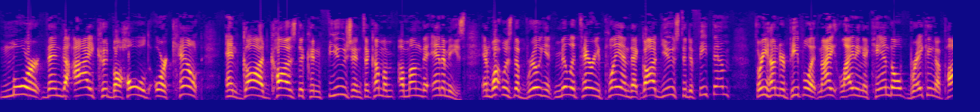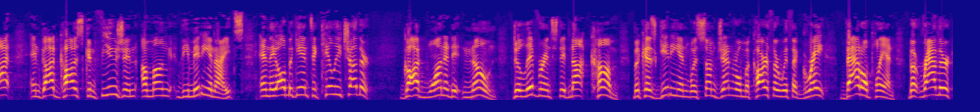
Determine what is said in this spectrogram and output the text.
more than the eye could behold or count. And God caused a confusion to come among the enemies. And what was the brilliant military plan that God used to defeat them? 300 people at night lighting a candle, breaking a pot, and God caused confusion among the Midianites, and they all began to kill each other. God wanted it known. Deliverance did not come because Gideon was some General MacArthur with a great battle plan, but rather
